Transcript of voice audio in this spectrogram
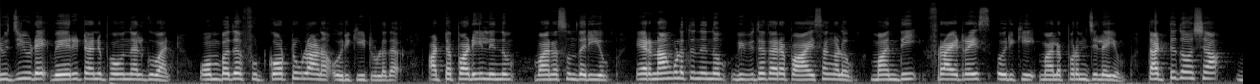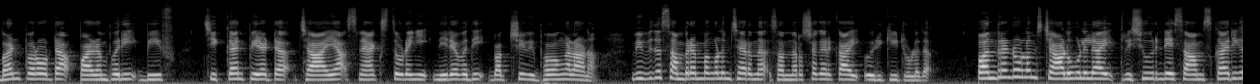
രുചിയുടെ വേറിട്ട അനുഭവം നൽകുവാൻ ഒമ്പത് ഫുഡ് കോർട്ടുകളാണ് ഒരുക്കിയിട്ടുള്ളത്. അട്ടപ്പാടിയിൽ നിന്നും വനസുന്ദരിയും എറണാകുളത്തു നിന്നും വിവിധതര പായസങ്ങളും മന്തി ഫ്രൈഡ് റൈസ് ഒരുക്കി മലപ്പുറം ജില്ലയും. Thattu dosa bun porotta pazhampori beef chicken പിരട്ട് ചായ സ്നാക്സ് തുടങ്ങി നിരവധി ഭക്ഷ്യവിഭവങ്ങളാണ് വിവിധ സംരംഭങ്ങളും ചേർന്ന് സന്ദർശകർക്കായി ഒരുക്കിയിട്ടുള്ളത്. പന്ത്രണ്ടോളം സ്റ്റാളുകളിലായി തൃശൂരിന്റെ സാംസ്കാരിക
